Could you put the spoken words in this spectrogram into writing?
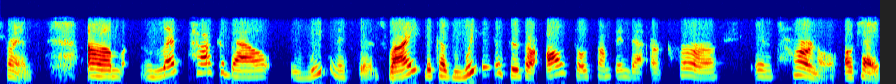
strengths. Um, let's talk about weaknesses, right? Because weaknesses are also something that occur internal. Okay,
